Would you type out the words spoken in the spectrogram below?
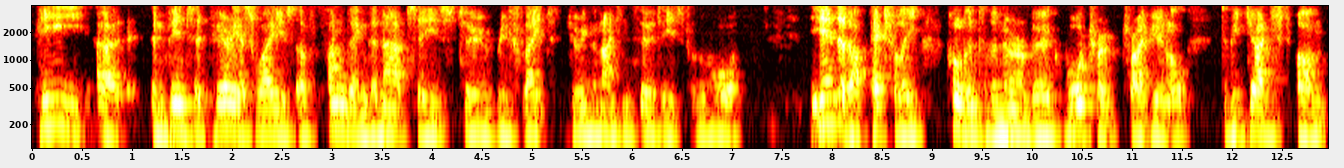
He uh, invented various ways of funding the Nazis to reflate during the 1930s for the war. He ended up actually pulled into the Nuremberg War tri- Tribunal to be judged on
